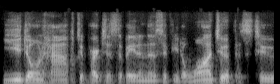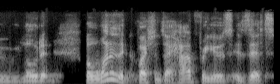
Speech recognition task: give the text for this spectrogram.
you don't have to participate in this if you don't want to, if it's too loaded. But one of the questions I have for you is, is this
